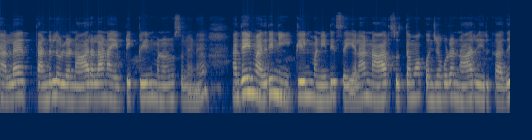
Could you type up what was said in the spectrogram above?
நல்லா தண்டில் உள்ள நாரெல்லாம் நான் எப்படி க்ளீன் பண்ணணும்னு சொன்னேன்னு அதே மாதிரி நீங்கள் க்ளீன் பண்ணிவிட்டு செய்யலாம். நார் சுத்தமாக கொஞ்சம் கூட நார் இருக்காது.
